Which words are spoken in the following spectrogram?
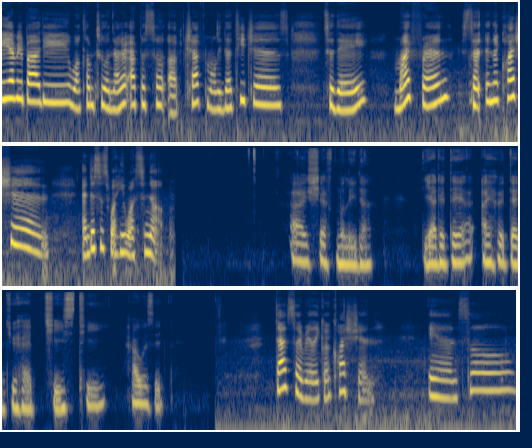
Hey everybody, welcome to another episode of Chef Molida Teaches. Today, my friend sent in a question, and this is what he wants to know. Hi, Chef Molida. The other day I heard that you had cheese tea. How was it? That's a really good question. And so,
